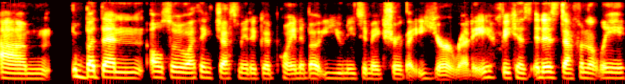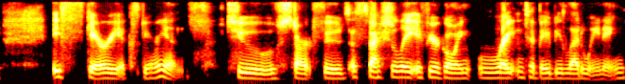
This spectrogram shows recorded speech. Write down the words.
Um, but then also, I think Jess made a good point about you need to make sure that you're ready because it is definitely a scary experience to start foods, especially if you're going right into baby led weaning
